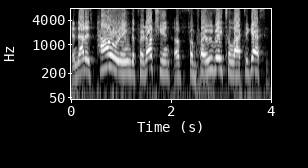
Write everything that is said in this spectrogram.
And that is powering the production of from pyruvate to lactic acid.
